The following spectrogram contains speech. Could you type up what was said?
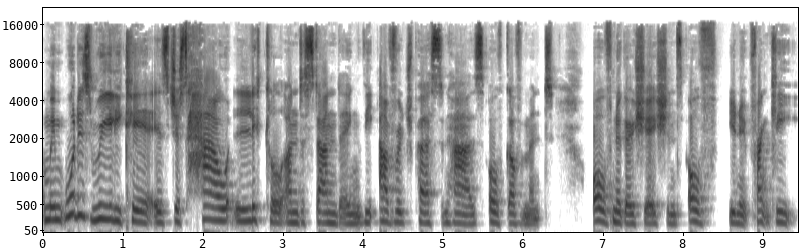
I mean, what is really clear is just how little understanding the average person has of government, of negotiations, of you know, frankly,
